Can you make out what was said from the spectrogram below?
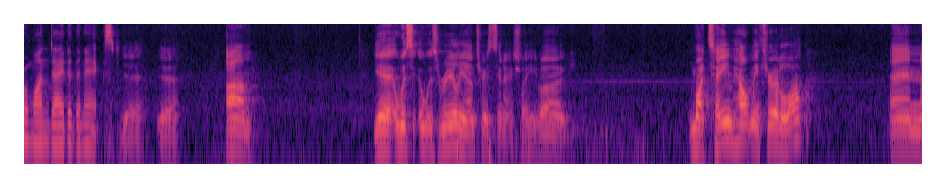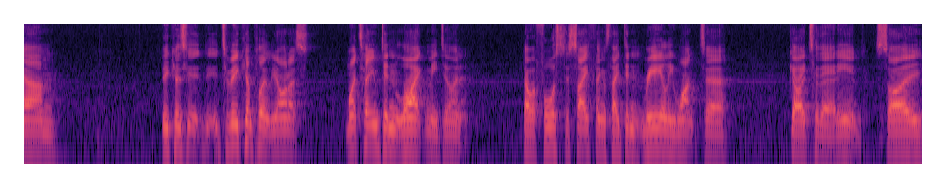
from one day to the next. Yeah, yeah. Um, yeah, it was it was really interesting actually. Like my team helped me through it a lot. And um, because, it, it, to be completely honest, my team didn't like me doing it. They were forced to say things they didn't really want to go to that end. So,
